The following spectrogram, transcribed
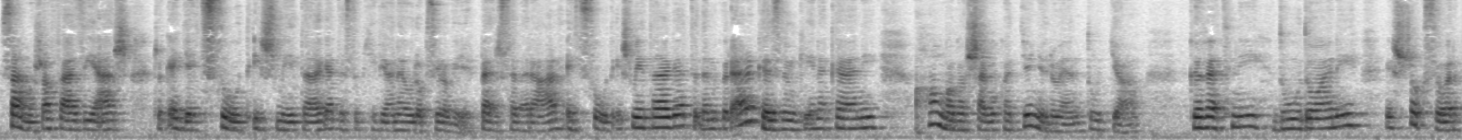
Számos afáziás csak egy-egy szót ismételget, ezt úgy hívja a neuropszichológia, hogy perseverál, egy szót ismételget, de amikor elkezdünk énekelni, a hangmagasságokat gyönyörűen tudja követni, dúdolni, és sokszor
